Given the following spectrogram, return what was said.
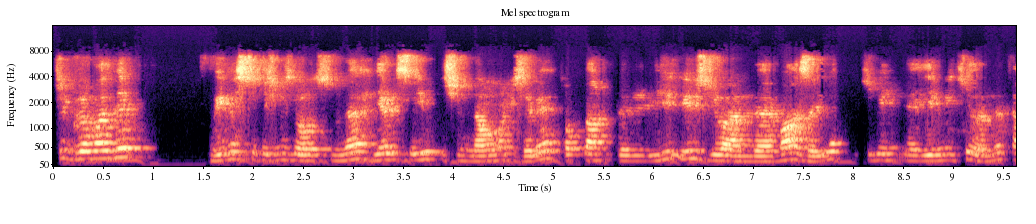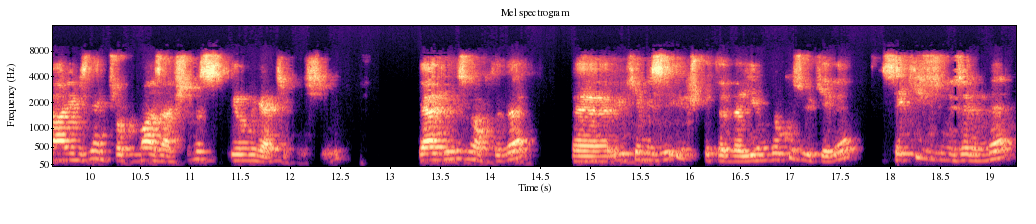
Çünkü globalde büyüme stratejimiz doğrultusunda yarısı yurt dışında olmak üzere toplam 100 e, civarında mağazayla 2022 yılında tarihimizin en çok mağaza açtığımız yılını gerçekleştirdik. Geldiğimiz noktada e, ülkemizi 3 kıtada 29 ülkede 800'ün üzerinde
